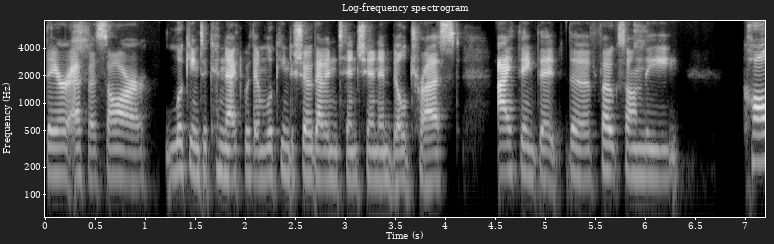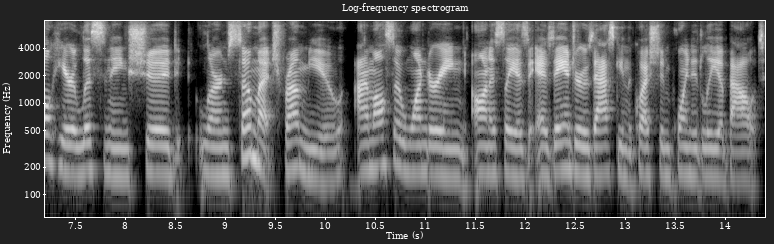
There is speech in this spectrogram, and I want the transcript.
their FSR looking to connect with them, looking to show that intention and build trust. I think that the folks on the call here listening should learn so much from you. I'm also wondering, honestly, as as Andrew is asking the question pointedly about,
